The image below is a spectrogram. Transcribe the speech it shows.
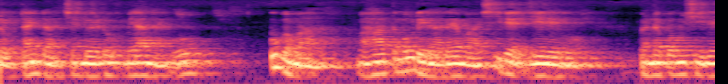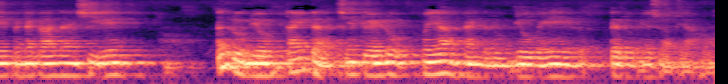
လို့တိုင်းတန်ချင်းတွေလို့မရနိုင်ဘူး။ဥပမာမဟာသမုဒ္ဒရာထဲမှာရှိတဲ့ရေတွေကိုဘယ်နှပုံရှိတယ်ဘယ်နှကားလမ်းရှိတယ်အဲ့လိုမျိုးတိုင်းတန်ချင်းတွေလို့မရနိုင်တယ်လို့မျိုးပဲလို့အဲ့လိုမြတ်စွာဘုရားဟော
